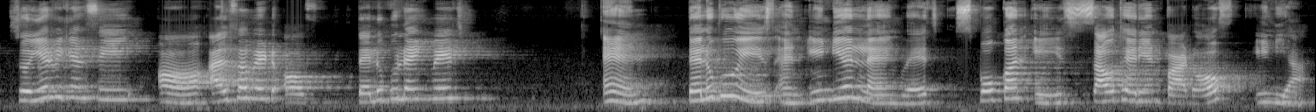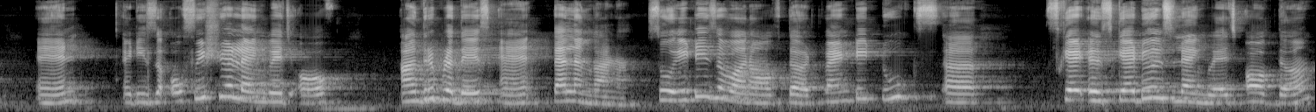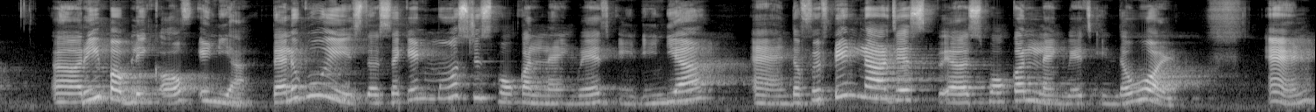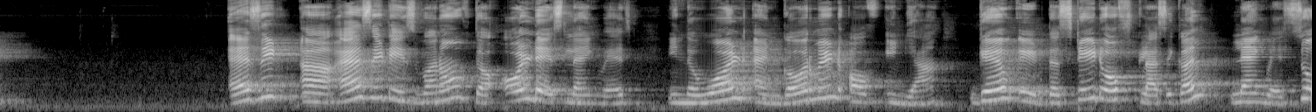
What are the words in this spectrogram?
So here we can see a alphabet of Telugu language and Telugu is an Indian language spoken is South Aryan part of India and it is the official language of Andhra Pradesh and Telangana. So it is one of the 22 uh, schedules language of the uh, Republic of India. Telugu is the second most spoken language in India and the 15th largest uh, spoken language in the world. And as it, uh, as it is one of the oldest language in the world and government of India gave it the state of classical language. So,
